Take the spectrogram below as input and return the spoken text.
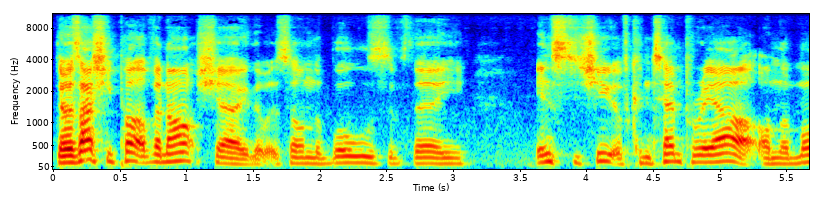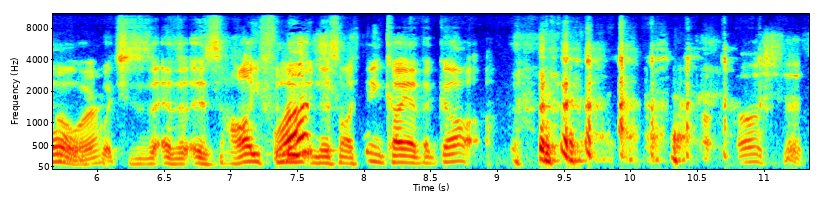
There was actually part of an art show that was on the walls of the Institute of Contemporary Art on the mall, where? which is as, as highfalutin as I think I ever got. Oh, Oh shit!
